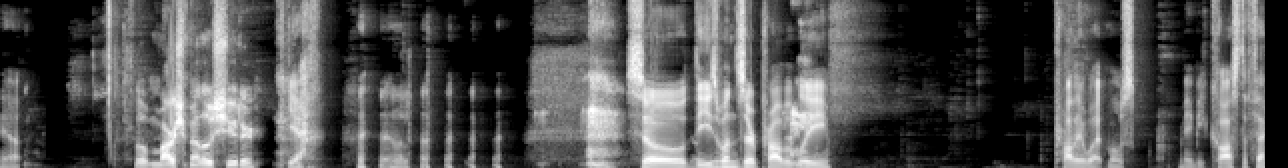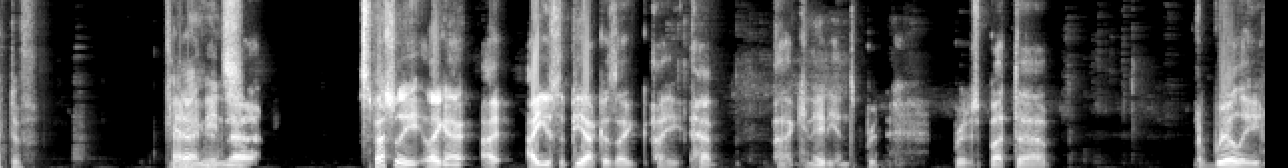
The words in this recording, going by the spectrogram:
Yeah. Little marshmallow shooter. Yeah. so these ones are probably probably what most maybe cost effective. kind yeah, of I mean, uh, especially like I, I, I use the Piat because I, I have uh, Canadians, Brit- British, but uh, really,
